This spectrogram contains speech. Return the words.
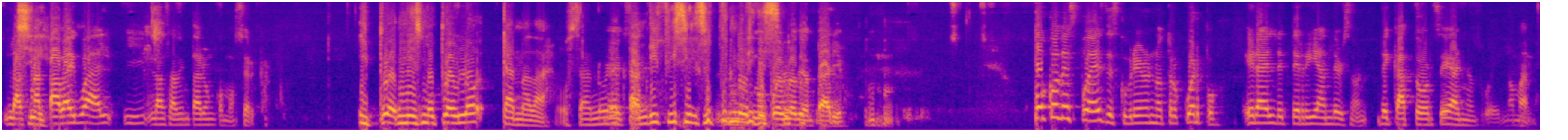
las Sí. mataba igual y las aventaron como cerca. Y pue- mismo pueblo, Canadá. O sea, no era Exacto. tan difícil el suponer mismo eso. pueblo de Ontario. Poco después descubrieron otro cuerpo. Era el de Terry Anderson, de 14 años, güey, no mames.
